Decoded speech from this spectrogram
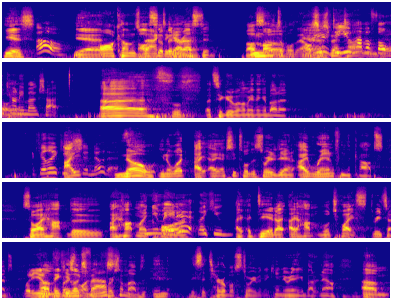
He is. oh, Yeah. All comes back also been together. arrested. Also, Multiple- yeah. also do, do you have a Fulton jail, County yeah. mugshot? Uh, oof, that's a good one. Let me think about it. I feel like you I should know this. No, you know what? I, I actually told this story to Dan. I ran from the cops, so I hopped the I hopped my and you car. made it like you. I, I did. I, I hopped well twice, three times. Um, What, you don't think he looks one- fast? First time I was in. This is a terrible story, but they can't do anything about it now. Um,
